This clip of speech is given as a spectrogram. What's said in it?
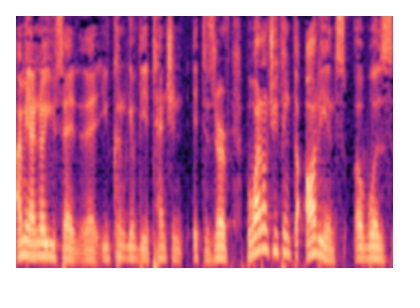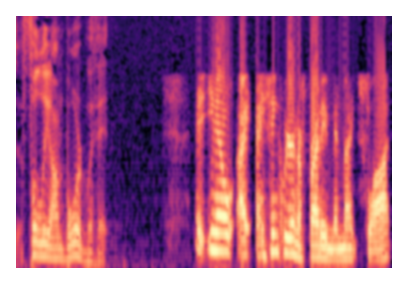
I mean, I know you said that you couldn't give the attention it deserved, but why don't you think the audience uh, was fully on board with it? You know, I, I think we were in a Friday midnight slot,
